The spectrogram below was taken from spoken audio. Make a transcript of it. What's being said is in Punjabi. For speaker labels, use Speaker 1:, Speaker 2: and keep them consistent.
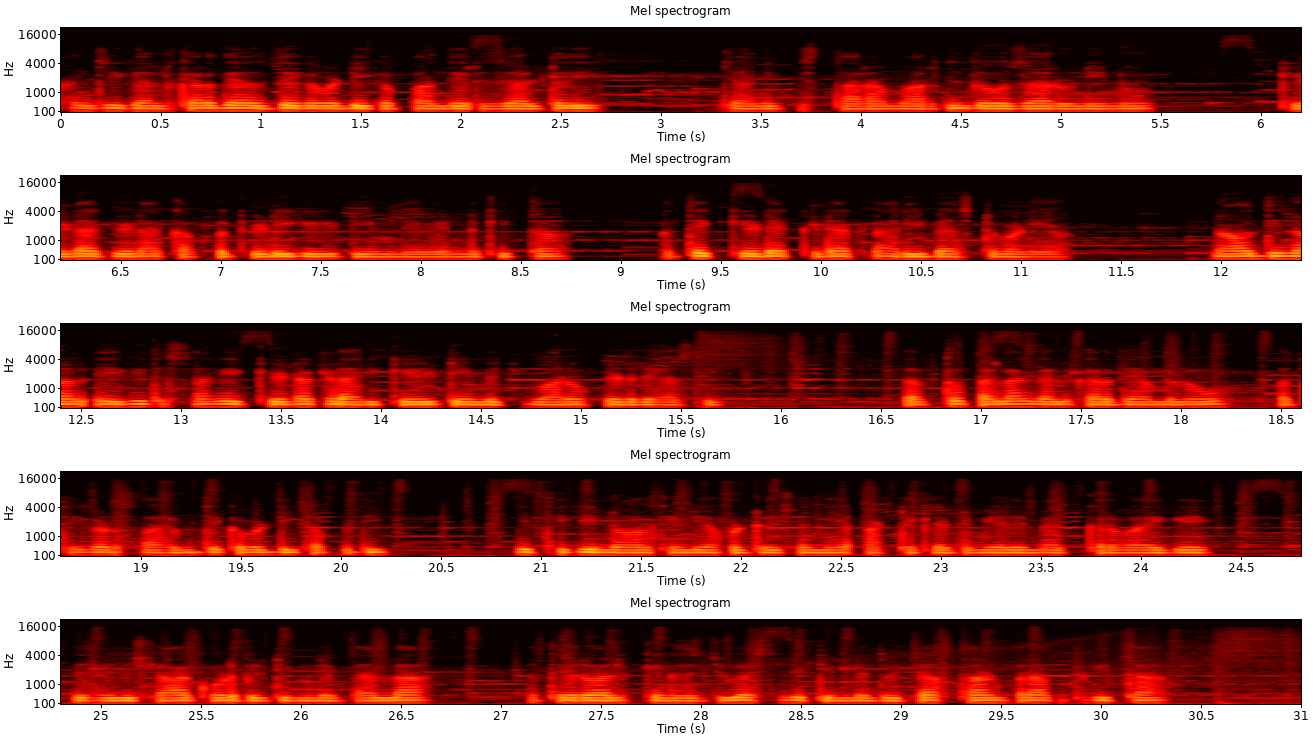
Speaker 1: ਹਾਂਜੀ, ਗੱਲ ਕਰਦੇ ਹਾਂ ਉਸ ਦੇ ਕਬੱਡੀ ਕੱਪਾਂ ਦੇ ਰਿਜ਼ਲਟ ਦੀ ਯਾਨੀ ਕਿ 17 ਮਾਰਚ 2019 ਨੂੰ ਕਿਹੜਾ ਕਿਹੜਾ ਕੱਪ ਕਿਹੜੀ ਕਿਹੜੀ ਟੀਮ ਨੇ ਵਿਨ ਕੀਤਾ ਅਤੇ ਕਿਹੜਾ ਕਿਹੜਾ ਖਿਡਾਰੀ ਬੈਸਟ ਬਣਿਆ। ਨਾਲ ਦੀ ਨਾਲ ਇਹ ਵੀ ਦੱਸਾਂਗੇ ਕਿਹੜਾ ਖਿਡਾਰੀ ਕਿਹੜੀ ਟੀਮ ਵਿੱਚ ਬਾਹਰੋਂ ਖੇਡ ਰਿਹਾ ਸੀ। ਸਭ ਤੋਂ ਪਹਿਲਾਂ ਗੱਲ ਕਰਦੇ ਹਾਂ ਮਲੋ ਫਤਿਹਗੜ੍ਹ ਸਾਹਿਬ ਦੇ ਕਬੱਡੀ ਕੱਪ ਦੀ, ਜਿੱਥੇ ਕਿ ਨਾਰਥ ਇੰਡੀਆ ਫੈਡਰੇਸ਼ਨ ਦੀਆਂ 8 ਅਕੈਡਮੀਆਂ ਦੇ ਮੈਚ ਕਰਵਾਏ ਗਏ, ਜਿਸ ਵਿੱਚ ਸ਼ਾਹਕੋਟ ਦੀ ਟੀਮ ਨੇ ਪਹਿਲਾ ਅਤੇ ਰਾਇਲ ਕਿੰਗਸ ਯੂਐਸ ਦੀ ਟੀਮ ਨੇ ਦੂਜਾ ਸਥਾਨ ਪ੍ਰਾਪਤ ਕੀਤਾ।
